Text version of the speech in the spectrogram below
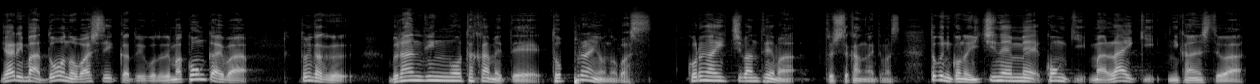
やはりまあどう伸ばしていくかということで、まあ、今回はとにかくブランディングを高めてトップラインを伸ばすこれが一番テーマとして考えてます。特にこの1年目、今期、まあ、来期に関しては、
